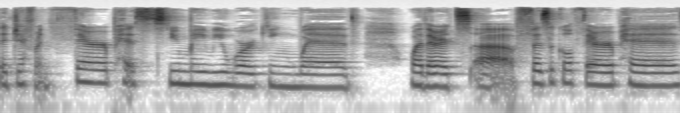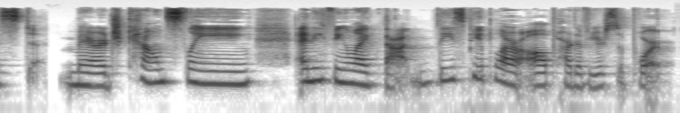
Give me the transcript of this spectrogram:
the different therapists you may be working with, whether it's a physical therapist, marriage counseling, anything like that. These people are all part of your support.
